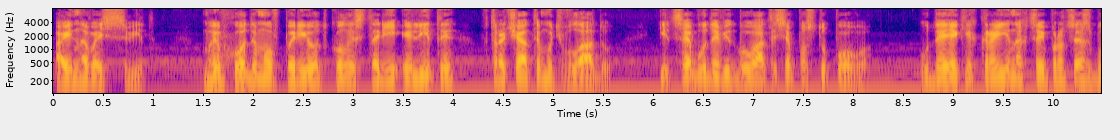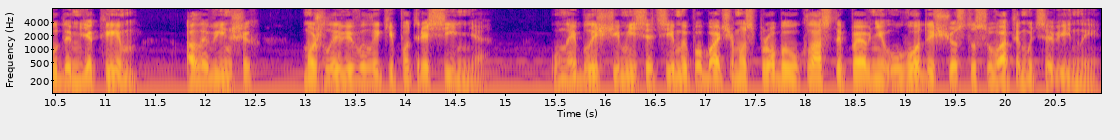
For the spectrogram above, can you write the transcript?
а й на весь світ. Ми входимо в період, коли старі еліти втрачатимуть владу, і це буде відбуватися поступово. У деяких країнах цей процес буде м'яким, але в інших можливі великі потрясіння. У найближчі місяці ми побачимо спроби укласти певні угоди, що стосуватимуться війни.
